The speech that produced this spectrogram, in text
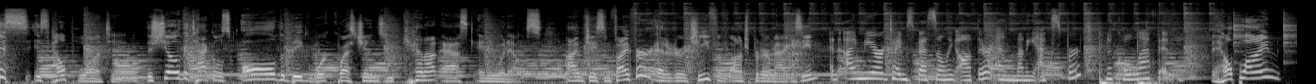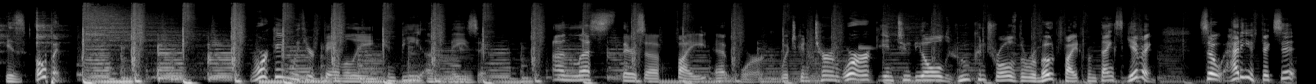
This is Help Wanted, the show that tackles all the big work questions you cannot ask anyone else. I'm Jason Feifer, editor in chief of Entrepreneur Magazine. And I'm New York Times bestselling author and money expert, Nicole Lapin. The helpline is open. Working with your family can be amazing. Unless there's a fight at work, which can turn work into the old who controls the remote fight from Thanksgiving. So, how do you fix it?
